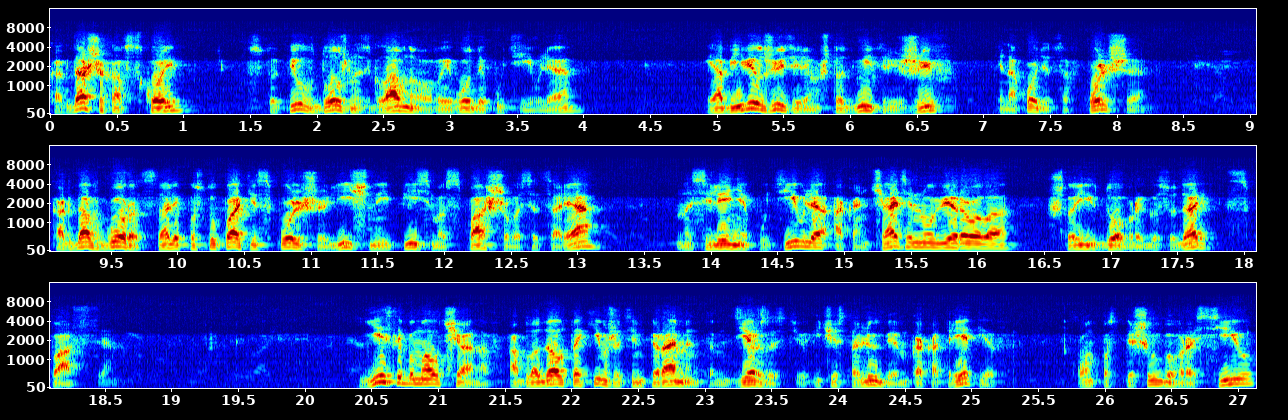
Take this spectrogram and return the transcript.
Когда Шаховской вступил в должность главного воеводы Путивля и объявил жителям, что Дмитрий жив и находится в Польше, когда в город стали поступать из Польши личные письма спасшегося царя, население Путивля окончательно уверовало, что их добрый государь спасся. Если бы Молчанов обладал таким же темпераментом, дерзостью и честолюбием, как Отрепьев, он поспешил бы в Россию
